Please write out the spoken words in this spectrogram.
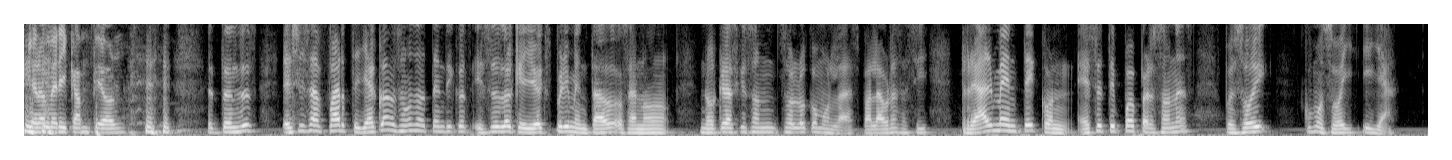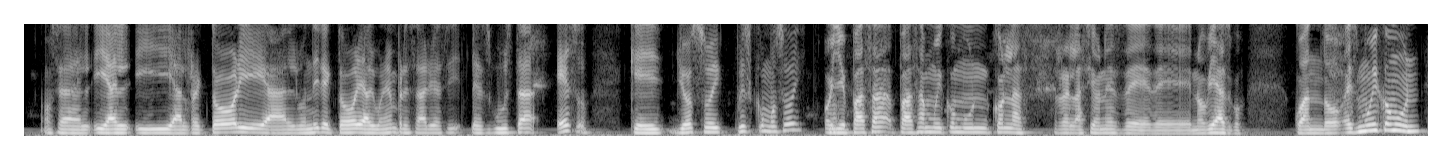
el americampeón. Entonces, es esa parte, ya cuando somos auténticos, y eso es lo que yo he experimentado, o sea, no, no creas que son solo como las palabras así. Realmente, con ese tipo de personas, pues soy como soy y ya. O sea, y al, y al rector y a algún director y a algún empresario así, les gusta eso, que yo soy pues como soy. Oye, pasa, pasa muy común con las relaciones de, de noviazgo. Cuando es muy común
